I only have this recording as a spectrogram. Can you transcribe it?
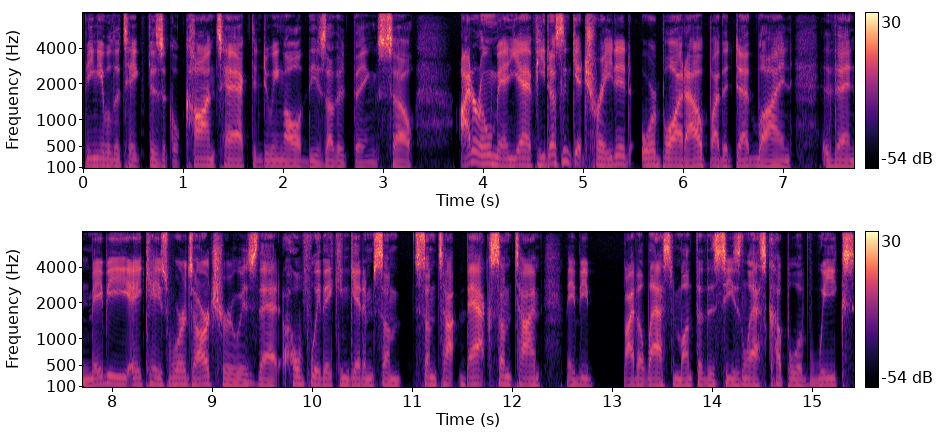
being able to take physical contact and doing all of these other things. So I don't know, man. Yeah, if he doesn't get traded or bought out by the deadline, then maybe AK's words are true. Is that hopefully they can get him some some time back sometime, maybe by the last month of the season, last couple of weeks,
